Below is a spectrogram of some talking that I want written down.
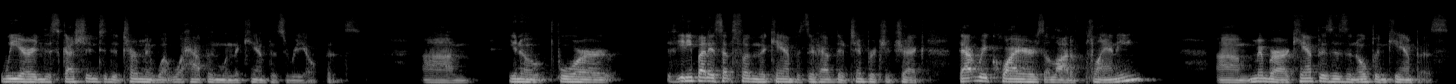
we are in discussion to determine what will happen when the campus reopens. Um, you know, for if anybody steps foot in the campus to have their temperature check, that requires a lot of planning. Um, remember, our campus is an open campus.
